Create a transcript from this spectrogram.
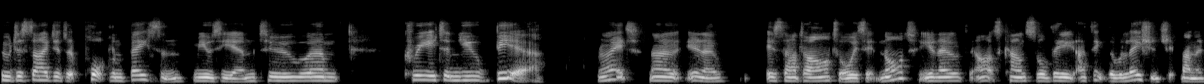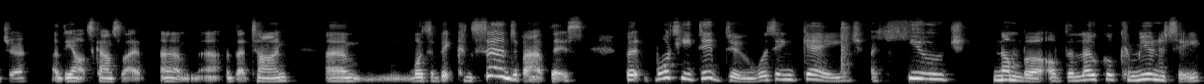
who decided at Portland Basin Museum to um, create a new beer. Right now, you know, is that art or is it not? You know, the Arts Council, the I think the relationship manager at the Arts Council at, um, uh, at that time um, was a bit concerned about this. But what he did do was engage a huge number of the local community,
